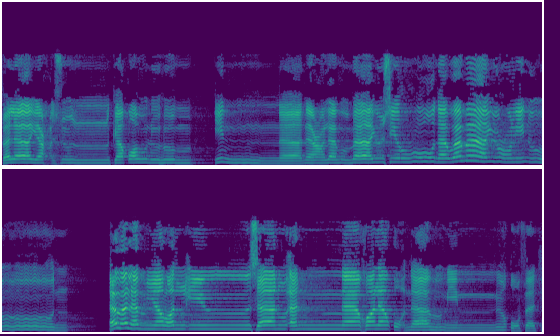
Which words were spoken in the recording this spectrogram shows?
فَلَا يَحْزُنكَ قَوْلُهُمْ إِنَّا نَعْلَمُ مَا يُسِرُّونَ وَمَا يُعْلِنُونَ. أَوَلَمْ يَرَ الْإِنسَانُ أَنَّا خَلَقْنَاهُ مِنْ نُطْفَةٍ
